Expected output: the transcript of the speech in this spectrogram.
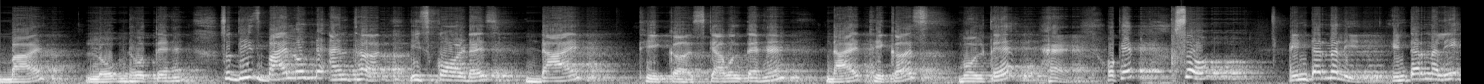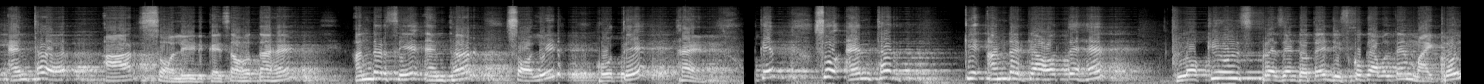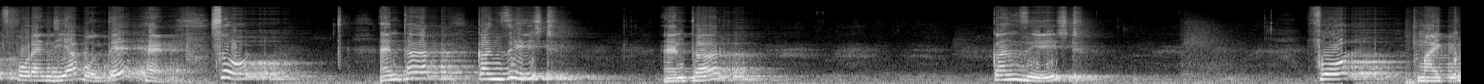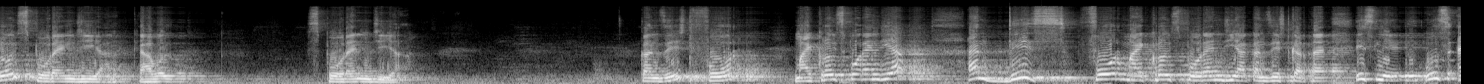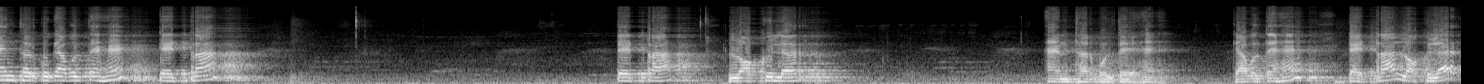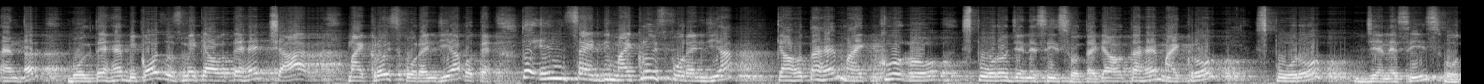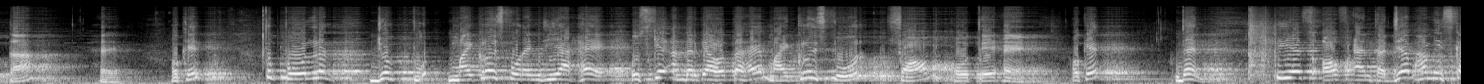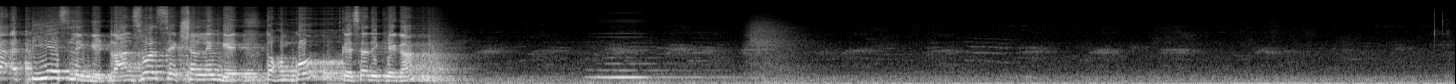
bilobed होते हैं so this bilobed anther is called as dithecous क्या बोलते हैं डायथिकस बोलते हैं okay so internally internally anther are solid कैसा होता है अंदर से एंथर सॉलिड होते हैं। ओके? सो एंथर के अंदर क्या होते हैं? लॉक्यूल्स प्रेजेंट होते हैं, जिसको क्या बोलते हैं? माइक्रोस्पोरेंजिया बोलते हैं। So anther consist anther consist four microsporangia क्या बोल sporangia consist four microsporangia and this four microsporangia consist करता है। इसलिए उस एंथर को क्या बोलते हैं? टेट्रा टेट्रा लॉक्यूलर एंथर बोलते हैं। क्या बोलते हैं? टेट्रालॉक्युलर एंथर बोलते हैं बिकॉज़ उसमें क्या होते हैं? चार माइक्रोस्पोरेंजिया होते हैं। तो इनसाइड द माइक्रोस्पोरेंजिया क्या होता है? माइक्रोस्पोरोजेनेसिस होता है। क्या होता है? माइक्रोस्पोरोजेनेसिस होता है। ओके तो पोलन जो माइक्रोस्पोरेंजिया है, उसके अंदर क्या होता है? माइक्रोस्पोर फॉर्म होते हैं। Okay then TS of anther जब हम इसका टीएस लेंगे ट्रांसफ़र सेक्शन लेंगे तो हमको कैसा दिखेगा?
